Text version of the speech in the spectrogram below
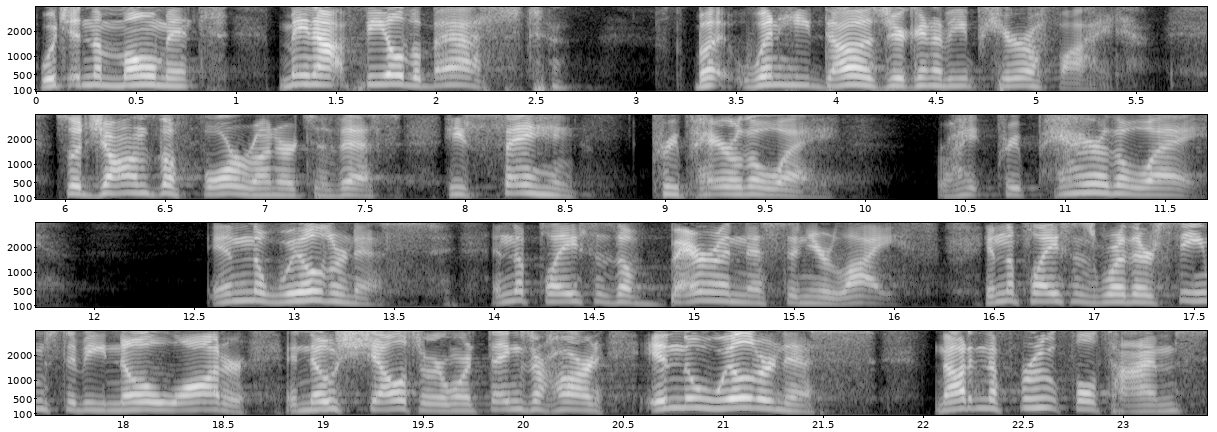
which in the moment may not feel the best. But when he does, you're going to be purified. So John's the forerunner to this. He's saying, prepare the way, right? Prepare the way. In the wilderness, in the places of barrenness in your life, in the places where there seems to be no water and no shelter, when things are hard, in the wilderness, not in the fruitful times,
